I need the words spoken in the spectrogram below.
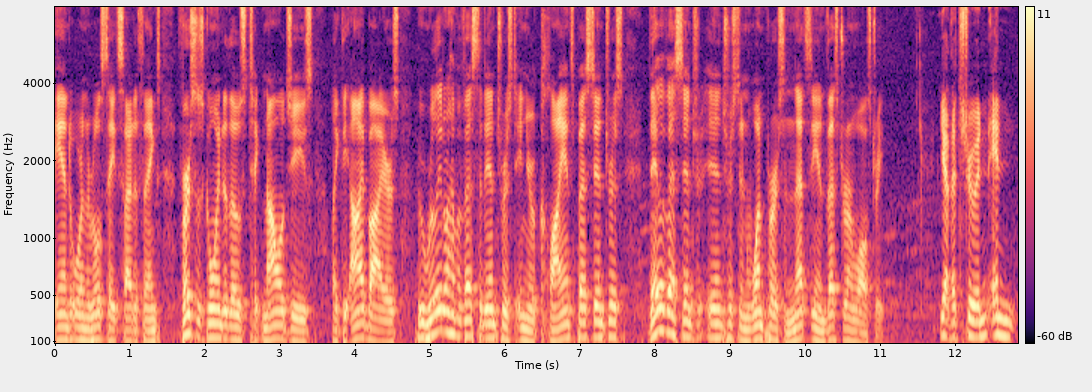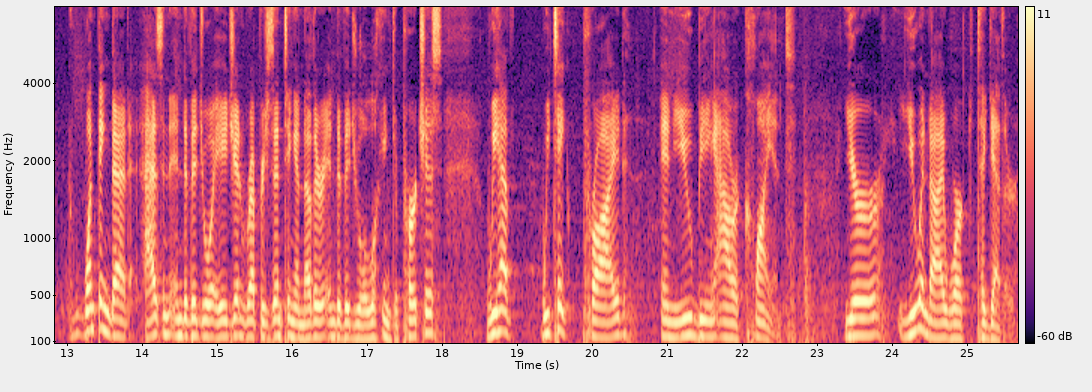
and or in the real estate side of things versus going to those technologies like the iBuyers who really don't have a vested interest in your client's best interest they have a vested inter- interest in one person and that's the investor on wall street Yeah, that's true. And and one thing that as an individual agent representing another individual looking to purchase, we have we take pride in you being our client. You're you and I work together.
